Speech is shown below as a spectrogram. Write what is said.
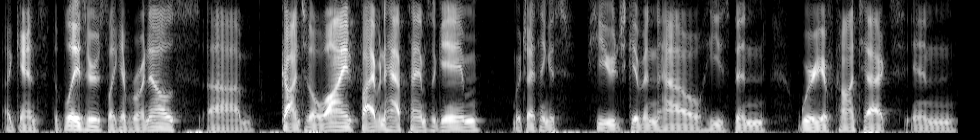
against the Blazers, like everyone else. Um, gotten to the line five and a half times a game, which I think is huge given how he's been weary of contact in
